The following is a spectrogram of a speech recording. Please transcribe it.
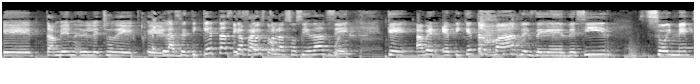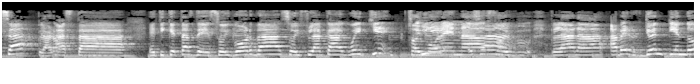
Eh, también el hecho de... eh, Las etiquetas que ha puesto la sociedad, Sí. Que, a ver, etiquetas va desde decir soy mexa Claro. hasta etiquetas de soy gorda, soy flaca, güey, ¿quién? soy quién? morena, O sea, soy clara. A ver, yo entiendo,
